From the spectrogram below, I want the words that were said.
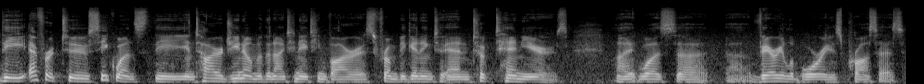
The effort to sequence the entire genome of the 1918 virus from beginning to end took 10 years. Uh, it was a, a, very laborious process.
